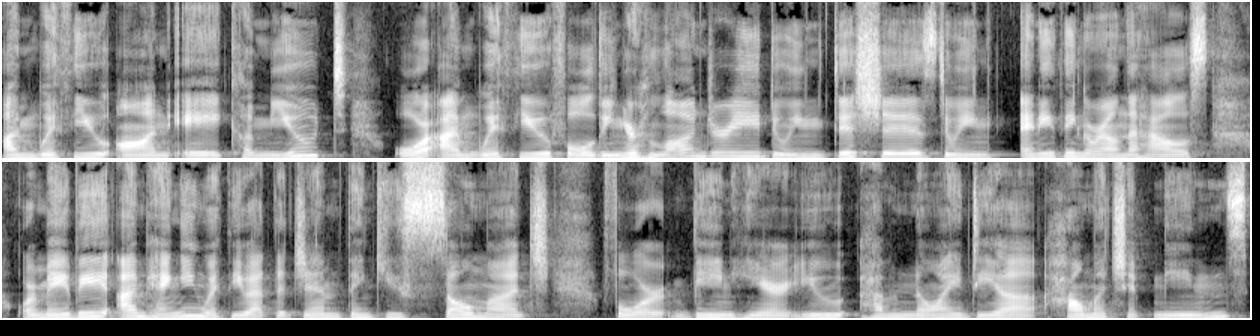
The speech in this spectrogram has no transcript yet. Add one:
I'm with you on a commute or I'm with you folding your laundry, doing dishes, doing anything around the house, or maybe I'm hanging with you at the gym. Thank you so much for being here. You have no idea how much it means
